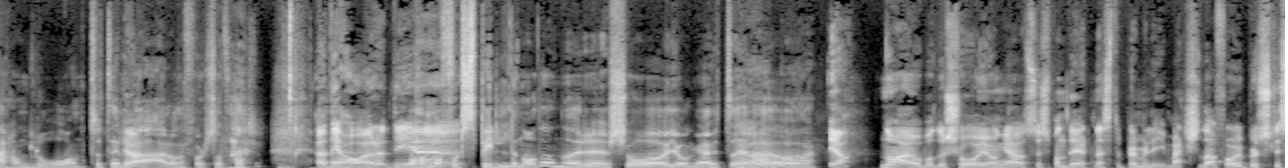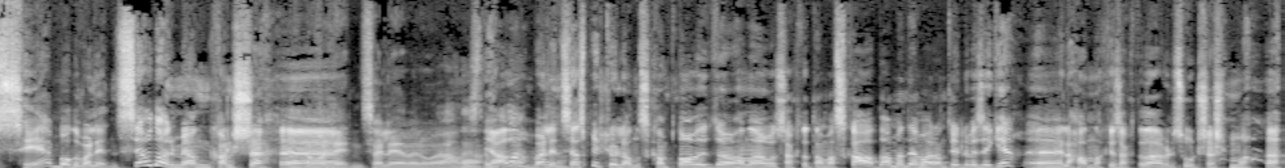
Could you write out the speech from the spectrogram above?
er han lånt ut, eller Ja. er han fortsatt her? ja, de har, de, og han må fort spille nå, da, når Shaw Young er ute. Ja, og, Ja, nå er jo både Shaw og Young er jo suspendert neste Premier League-match. Da får vi plutselig se både Valencia og Darmian, kanskje. Ja, Eh, Valencia lever òg, ja. Ja. Da, Valencia spilte jo landskamp nå. Han har jo sagt at han var skada, men det var han tydeligvis ikke. Eh, Eller han har ikke sagt det, det er vel Solskjær som har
